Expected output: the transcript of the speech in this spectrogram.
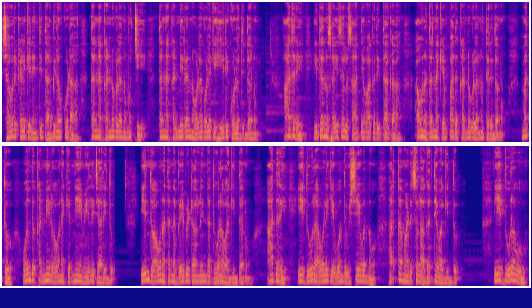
ಶವರ್ ಕೆಳಗೆ ನಿಂತಿದ್ದ ಅಭಿನವ್ ಕೂಡ ತನ್ನ ಕಣ್ಣುಗಳನ್ನು ಮುಚ್ಚಿ ತನ್ನ ಕಣ್ಣೀರನ್ನು ಒಳಗೊಳಗೆ ಹೀರಿಕೊಳ್ಳುತ್ತಿದ್ದನು. ಆದರೆ ಇದನ್ನು ಸಹಿಸಲು ಸಾಧ್ಯವಾಗದಿದ್ದಾಗ ಅವನು ತನ್ನ ಕೆಂಪಾದ ಕಣ್ಣುಗಳನ್ನು ತೆರೆದನು ಮತ್ತು ಒಂದು ಕಣ್ಣೀರು ಅವನ ಕೆನ್ನೆಯ ಮೇಲೆ ಜಾರಿತು. ಇಂದು ಅವನು ತನ್ನ ಬೇಬಿ ಡಾಲ್ನಿಂದ ದೂರವಾಗಿದ್ದನು, ಆದರೆ ಈ ದೂರ ಅವಳಿಗೆ ಒಂದು ವಿಷಯವನ್ನು ಅರ್ಥ ಮಾಡಿಸಲು ಅಗತ್ಯವಾಗಿತ್ತು. ಈ ದೂರವು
